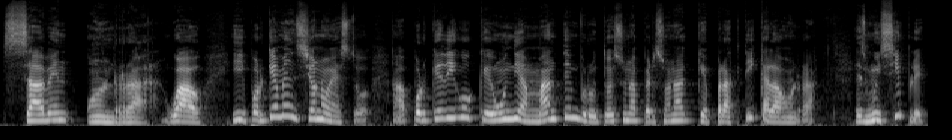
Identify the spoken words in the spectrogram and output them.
saben honrar. ¡Wow! ¿Y por qué menciono esto? Ah, ¿Por qué digo que un diamante en bruto es una persona que practica la honra? Es muy simple,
